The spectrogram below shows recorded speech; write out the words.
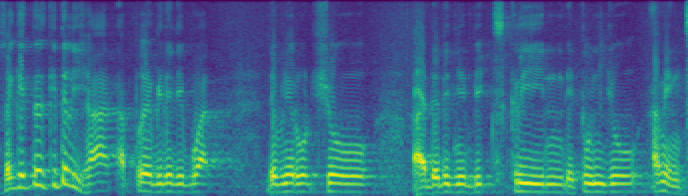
So, kita, kita lihat apa bila dia buat, dia punya roadshow, ada dia punya big screen, dia tunjuk. I mean,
